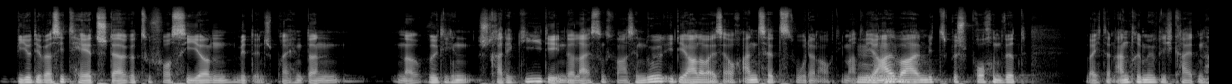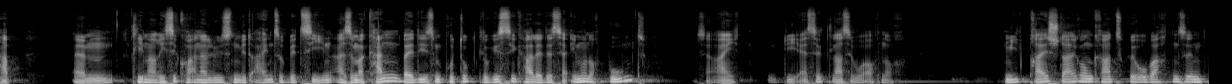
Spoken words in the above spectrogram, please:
Biodiversität stärker zu forcieren mit entsprechend dann einer wirklichen Strategie, die in der Leistungsphase null idealerweise auch ansetzt, wo dann auch die Materialwahl mhm. mit besprochen wird, weil ich dann andere Möglichkeiten habe, ähm, Klimarisikoanalysen mit einzubeziehen. Also man kann bei diesem Produkt Logistikhalle, das ja immer noch boomt, das ist ja eigentlich die Assetklasse, wo auch noch Mietpreissteigerungen gerade zu beobachten sind,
